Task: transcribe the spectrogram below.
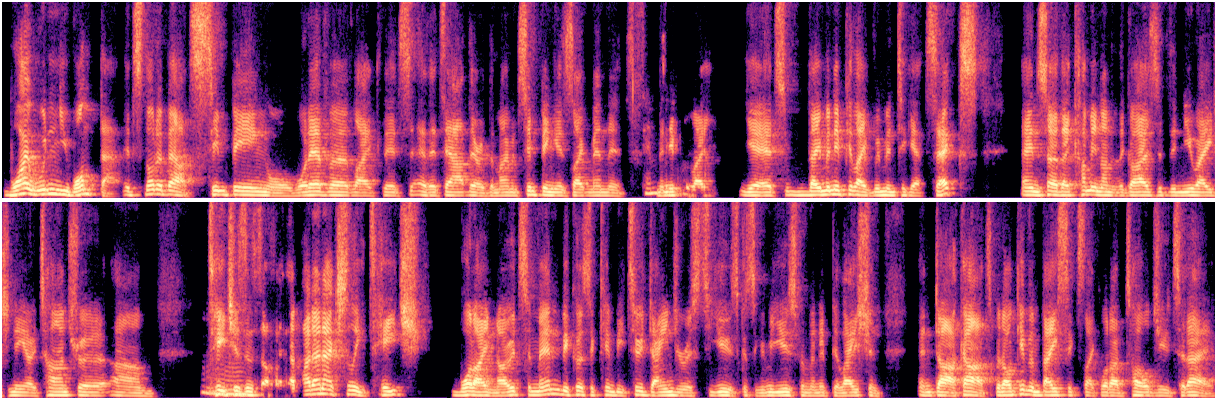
Why wouldn't you want that? It's not about simping or whatever like that's that's out there at the moment. Simping is like men that simping. manipulate. Yeah, it's they manipulate women to get sex, and so they come in under the guise of the new age neo tantra um, mm. teachers and stuff like that. I don't actually teach what I know to men because it can be too dangerous to use because it can be used for manipulation and dark arts. But I'll give them basics like what I've told you today.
